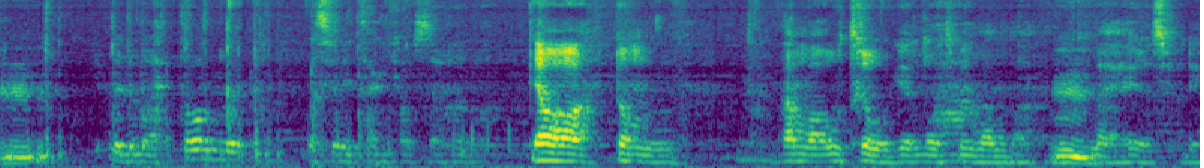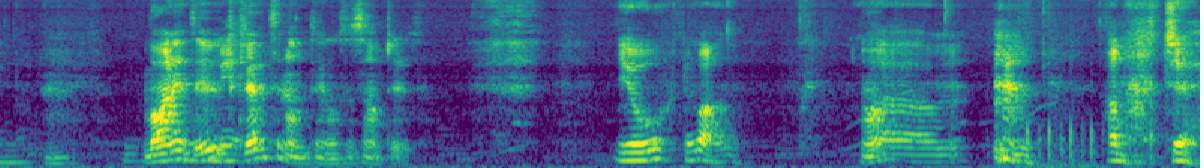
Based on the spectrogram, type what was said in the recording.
Mm. Vill du berätta om det? Vad ska vi tänka själva? Ja, de, han var otrogen mot min mamma Mm. med hyresvärdinnan. Var han inte utklädd till någonting också samtidigt? Jo, det var han. Ja. Ehm, han hade...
